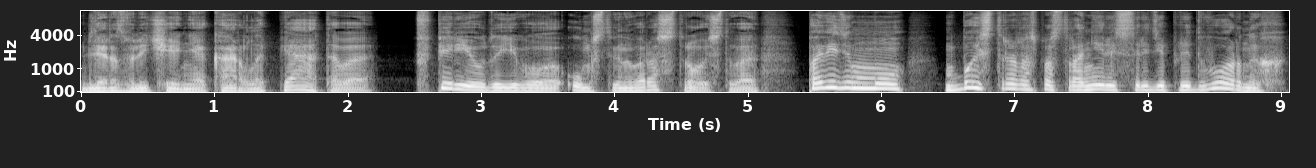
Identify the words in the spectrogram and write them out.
для развлечения Карла V, в периоды его умственного расстройства, по-видимому, быстро распространились среди придворных,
